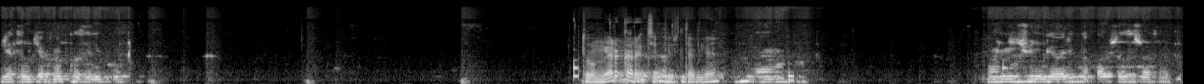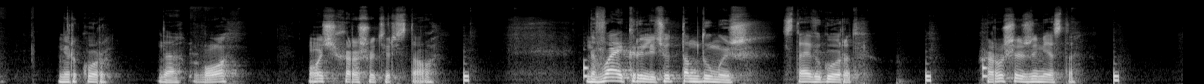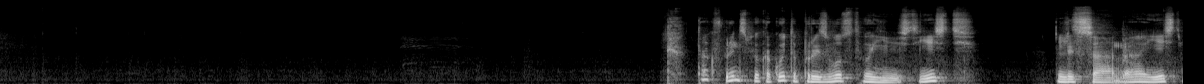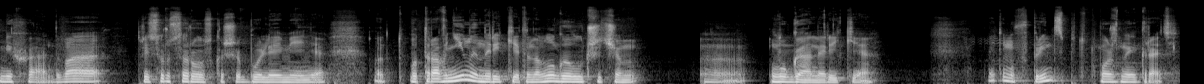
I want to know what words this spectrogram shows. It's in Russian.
Это у тебя кнопка залипла? То у Меркора теперь так, да? Да. Он ничего не говорит, но клавиша зажата. Меркор, да. Во. Очень хорошо теперь стало. Давай, крылья, что ты там думаешь? Ставь город. Хорошее же место. Так, в принципе, какое-то производство есть. Есть леса, да, есть меха, два ресурса роскоши более-менее. Вот, вот равнины на реке это намного лучше, чем э, луга на реке. Поэтому, в принципе, тут можно играть.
